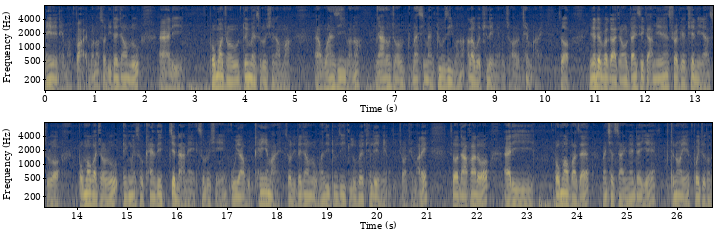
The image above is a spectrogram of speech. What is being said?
နဲတဲ့ထဲမှာပါတယ်ပေါ့နော်ဆိုတော့ဒီတက်ကြောင့်မလို့အဲဒီဘုံမောက်ကျွန်တော်တို့တွင်းမယ်ဆိုလို့ရှိရင်တော့မှအဲ1 Z ပေါ့နော်အများဆုံးကျွန်တော်တို့ maximum 2 Z ပေါ့နော်အဲ့လိုပဲဖြစ်လိမ့်မယ်လို့ကျွန်တော်တို့ထင်ပါတယ်ဆိုတော့ United ဘက်ကကျွန်တော်တို့တိုက်စစ်ကအမြဲတမ်း struggle ဖြစ်နေတာဆိုတော့ ဘုံမောက်ကကျွန်တော်တို့အိမ်ဝင်းဆိုခံသေးကြစ်တာနဲ့ဆိုလို့ရှိရင်ကိုရဖို့ခင်းရင်ပါတယ်ဆိုတော့ဒီတက်ကြောင့်မလို့1 Z 2 Z ဒီလိုပဲဖြစ်လိမ့်မယ်လို့ကျွန်တော်ထင်ပါတယ်ဆိုတော့ဒါကတော့အဲဒီဘုံမောက် vs Manchester United ရဲ့ကျွန်တော်ရဲ့ပွဲကြိုးသုံး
